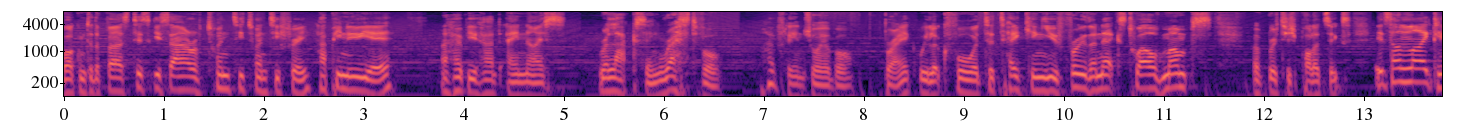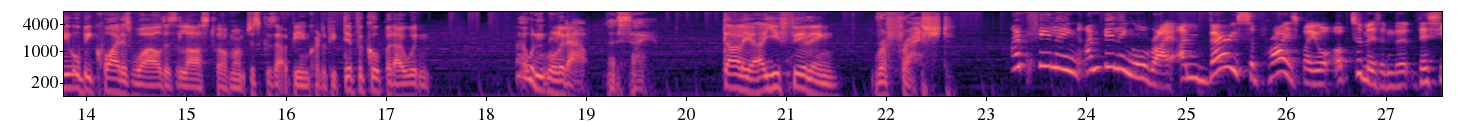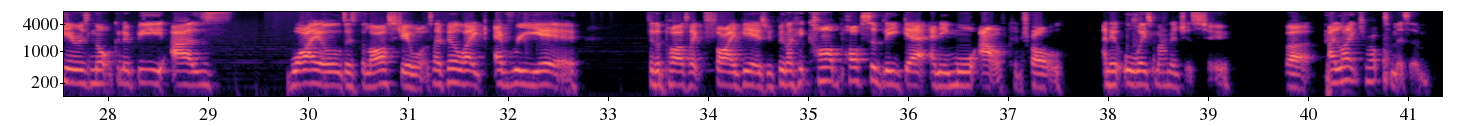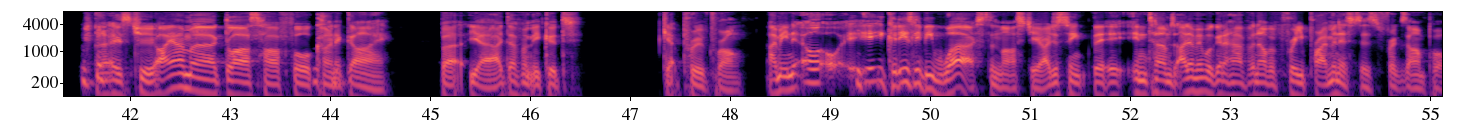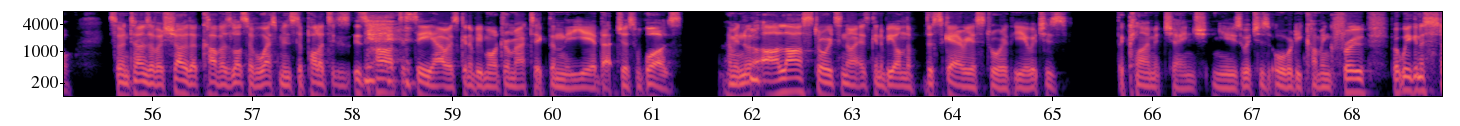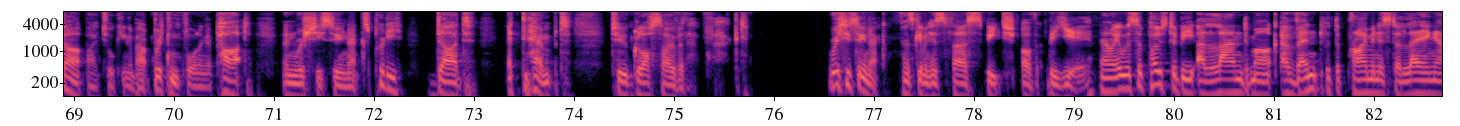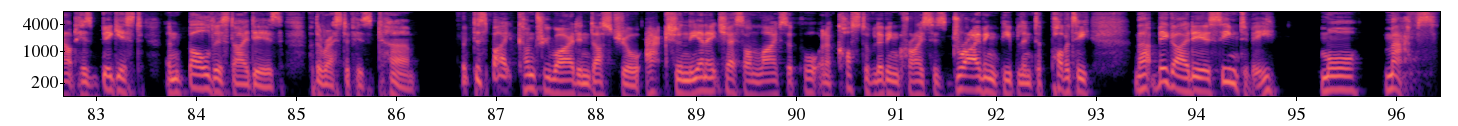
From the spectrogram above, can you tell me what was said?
Welcome to the first TyskySour of 2023. Happy New Year. I hope you had a nice, relaxing, restful, hopefully enjoyable break. We look forward to taking you through the next 12 months of British politics. It's unlikely it will be quite as wild as the last 12 months, just because that would be incredibly difficult, but I wouldn't I wouldn't rule it out, let's say. Dalia, are you feeling refreshed? I'm feeling I'm feeling all right. I'm very surprised by your optimism that this year is not going to be as wild as the last year was. I feel like every year for the past like 5 years we've been like it can't possibly get any more out of control and it always manages to. But I like your optimism. that is true. I am a glass half full kind of guy. But yeah, I definitely could get proved wrong. I mean, it could easily be worse than last year. I just think that in terms, I don't think we're going to have another three prime ministers, for example. So, in terms of a show that covers lots of Westminster politics, it's hard to see how it's going to be more dramatic than the year that just was. I mean, mm. our last story tonight is going to be on the, the scariest story of the year, which is the climate change news, which is already coming through. But we're going to start by talking about Britain falling apart and Rishi Sunak's pretty dud attempt to gloss over that fact. Rishi Sunak has given his first speech of the year. Now, it was supposed to be a landmark event with the Prime Minister laying out his biggest and boldest ideas for the rest of his term. But despite countrywide industrial action, the NHS on life support, and a cost of living crisis driving people into poverty, that big idea seemed to be more maths.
